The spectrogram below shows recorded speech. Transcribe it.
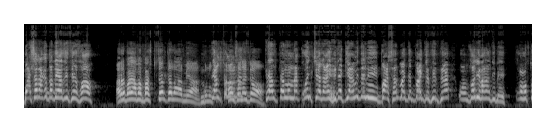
বাসের আঘাত হস আরে ভাই আমার বাস তেল চালা মিয়া। তেল সমস্যা নাই তো। তেল তেল না কোনছে নাই এটা কি আমি জানি? বাসার মধ্যে বাইতে ফিরছে ও জরিমানা দিবে। অত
